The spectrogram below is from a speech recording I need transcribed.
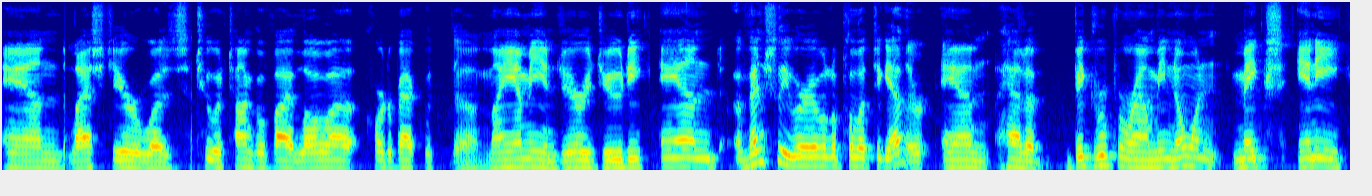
and last year was Tua Tagovailoa, quarterback with uh, Miami, and Jerry Jeudy. And eventually, we were able to pull it together and had a big group around me. No one makes any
